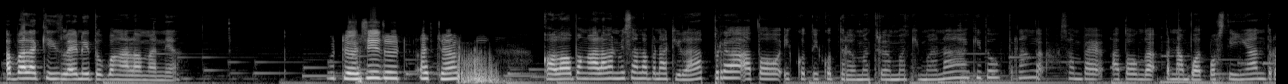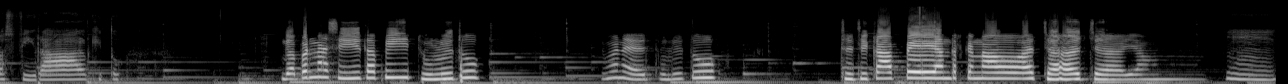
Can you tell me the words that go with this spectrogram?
apalagi selain itu pengalamannya? Udah sih itu aja. Kalau pengalaman misalnya pernah dilabrak atau ikut-ikut drama-drama gimana gitu, pernah nggak sampai atau nggak pernah buat postingan terus viral gitu? nggak pernah sih tapi dulu itu gimana ya dulu itu jadi KP yang terkenal aja aja yang Hmm,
